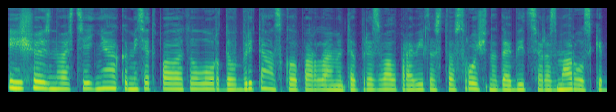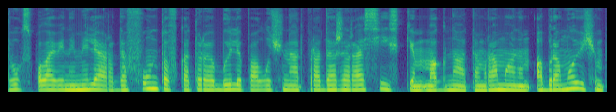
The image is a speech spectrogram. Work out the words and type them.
И еще из новостей дня Комитет Палаты лордов британского парламента призвал правительство срочно добиться разморозки 2,5 миллиардов фунтов, которые были получены от продажи российским магнатом Романом Абрамовичем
